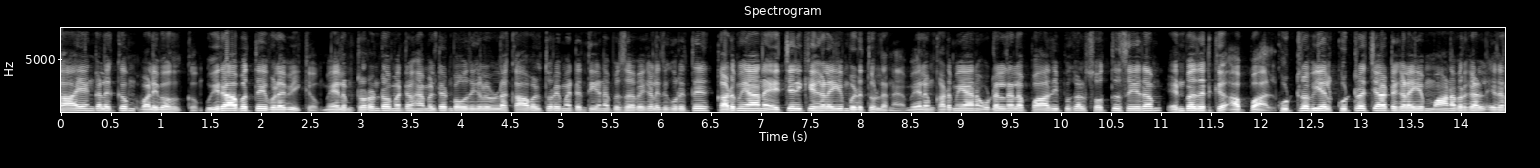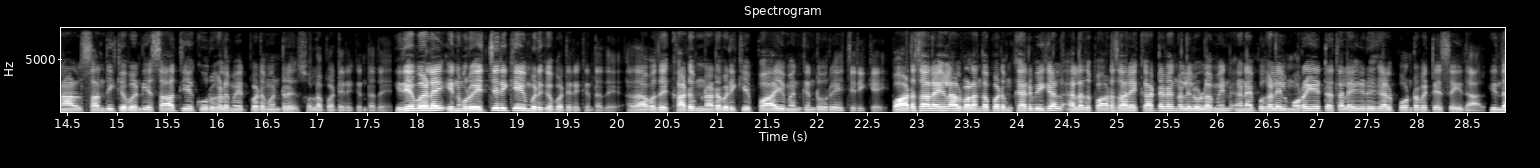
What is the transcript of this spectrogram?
காயங்களுக்கும் வழிவகுக்கும். உயிராபத்தை விளைவிக்கும். மேலும் டொரண்டோ மற்றும் ஹாமில்டன் பகுதிகளில் உள்ள காவல்துறை மற்றும் தீயணைப்பு சேவைகள் இது குறித்து கடுமையான எச்சரிக்கைகளையும் விடுத்துள்ளன. மேலும் கடுமையான உடல்நல பாதிப்புகள் சொத்து சேதம் என்பதற்கு அப்பால் குற்றவியல் குற்றச்சாட்டுகளையும் மாணவர்கள் இதனால் சந்திக்க வேண்டிய சாத்தியக்கூறுகள் விளைவுகளும் ஏற்படும் என்று சொல்லப்பட்டிருக்கின்றது. இதேவேளை இன்னும் ஒரு எச்சரிக்கையும் விடுக்கப்பட்டிருக்கின்றது. அதாவது கடும் நடவடிக்கை பாயும் என்கின்ற ஒரு எச்சரிக்கை. பாடசாலைகளால் வழங்கப்படும் கருவிகள் அல்லது பாடசாலை கட்டடங்களில் உள்ள மின் இணைப்புகளில் முறையற்ற தலையீடுகள் போன்றவற்றை செய்தால் இந்த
